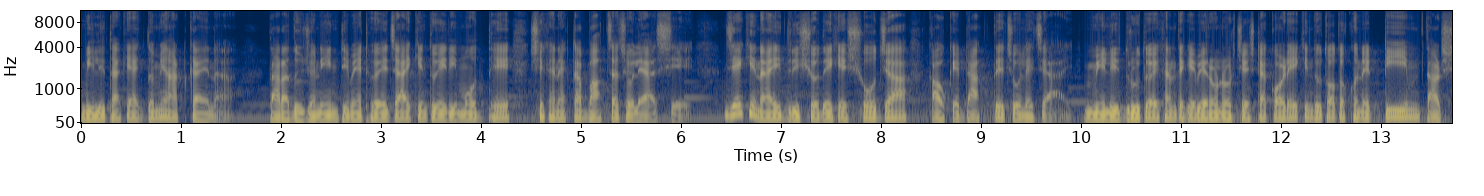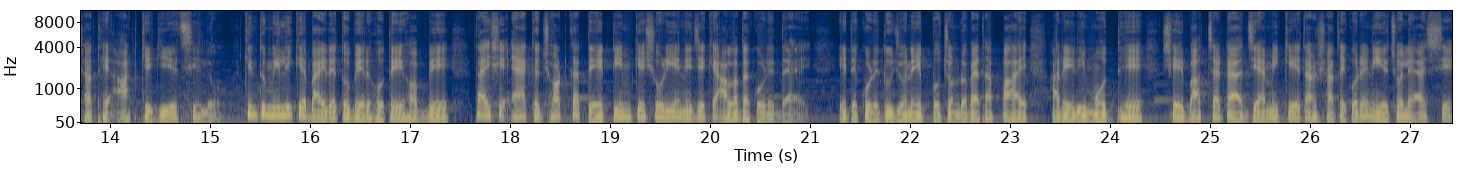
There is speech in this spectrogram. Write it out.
মিলি তাকে একদমই আটকায় না। তারা দুজনে ইন্টিমেট হয়ে যায়, কিন্তু এরই মধ্যে সেখানে একটা বাচ্চা চলে আসে, যে কিনা এই দৃশ্য দেখে সোজা কাউকে ডাকতে চলে যায়। মিলি দ্রুত এখান থেকে বেরোনোর চেষ্টা করে, কিন্তু ততক্ষণে টিম তার সাথে আটকে গিয়েছিল। কিন্তু মিলিকে বাইরে তো বের হতেই হবে, তাই সে এক ঝটকাতে টিমকে সরিয়ে নিজেকে আলাদা করে দেয়। এতে করে দুজনেই প্রচণ্ড ব্যথা পায়, আর এরই মধ্যে সেই বাচ্চাটা জ্যামিকে তার সাথে করে নিয়ে চলে আসে।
